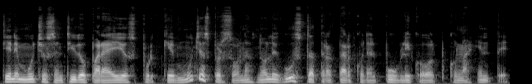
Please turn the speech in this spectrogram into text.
tiene mucho sentido para ellos porque muchas personas no les gusta tratar con el público, con la gente.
